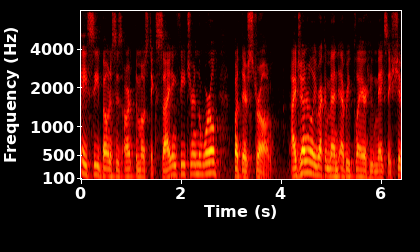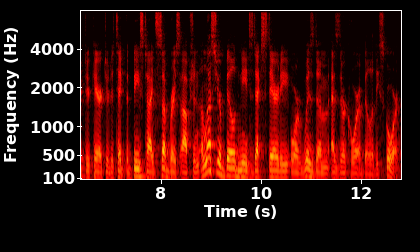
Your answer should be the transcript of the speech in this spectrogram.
AC bonuses aren't the most exciting feature in the world, but they're strong. I generally recommend every player who makes a shifter character to take the Beasthide subrace option unless your build needs dexterity or wisdom as their core ability score.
